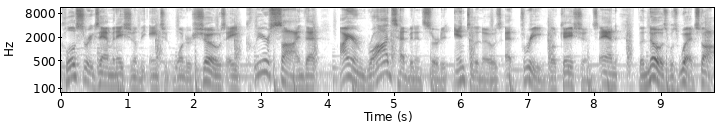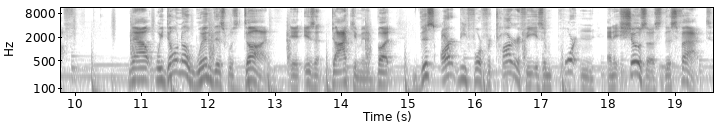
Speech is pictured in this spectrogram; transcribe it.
closer examination of the ancient wonder shows a clear sign that iron rods had been inserted into the nose at three locations, and the nose was wedged off. Now, we don't know when this was done, it isn't documented, but this art before photography is important and it shows us this fact.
